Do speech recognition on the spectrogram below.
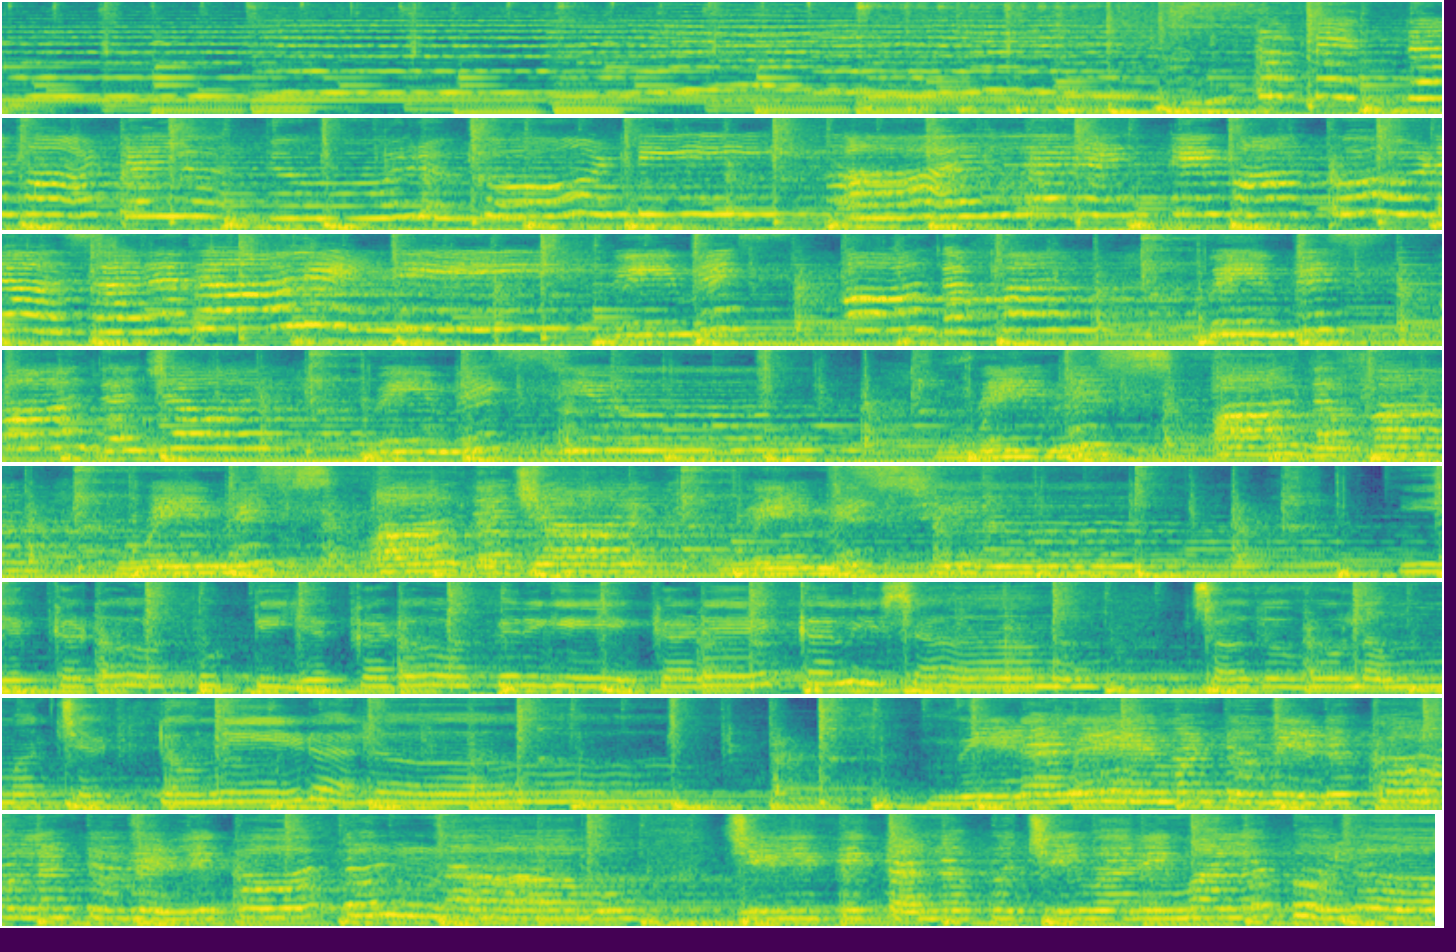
ఎక్కడో పుట్టి ఎక్కడో పెరిగి ఇక్కడే కలిశాము. చదువులమ్మ చెట్టు నీడలో. విడలేమంటూ విడుకోలంటూ వెళ్ళిపోతున్నాము. చిలిపి తనపు చివరి మలుపులో.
